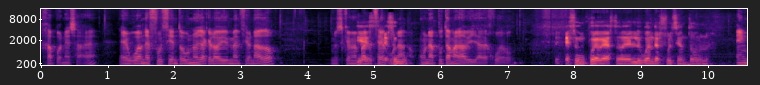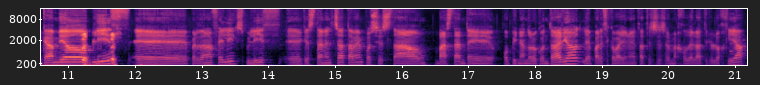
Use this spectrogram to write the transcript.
japonesa, ¿eh? El Wonderful 101, ya que lo habéis mencionado, es que me Sí, parece es una, un- una puta maravilla de juego. Es un juegazo, el Wonderful 101. En cambio, Pues- Blizz, pues- eh, perdona Félix, Blizz, eh, que está en el chat también, pues está bastante opinando lo contrario. Le parece que Bayonetta 3 es el mejor de la trilogía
